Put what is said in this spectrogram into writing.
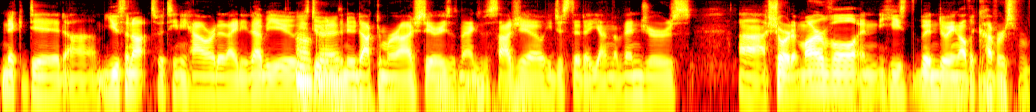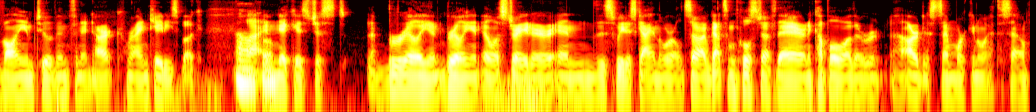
Nick did um, Euthanauts with Tini Howard at IDW. He's doing the new Doctor Mirage series with Mags Visaggio. He just did a Young Avengers uh, short at Marvel, and he's been doing all the covers for Volume Two of Infinite Dark, Ryan Cady's book. Oh, Uh, cool. and Nick is just a brilliant, brilliant illustrator and the sweetest guy in the world. So I've got some cool stuff there, and a couple other artists I'm working with. So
